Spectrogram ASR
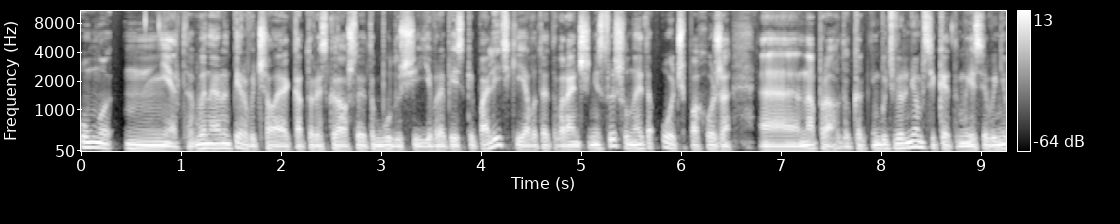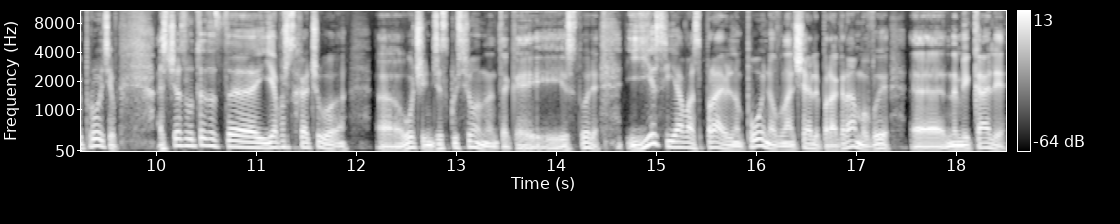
умно... Нет. Вы, наверное, первый человек, который сказал, что это будущее европейской политики. Я вот этого раньше не слышал, но это очень похоже э, на правду. Как-нибудь вернемся к этому, если вы не против. А сейчас вот этот... Э, я просто хочу... Э, очень дискуссионная такая история. Если я вас правильно понял, в начале программы вы э, намекали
